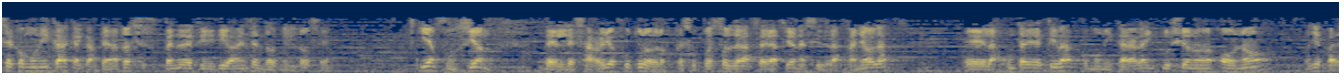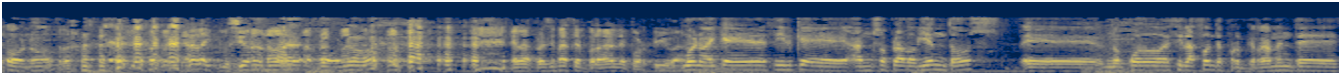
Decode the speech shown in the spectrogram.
se comunica que el campeonato se suspende definitivamente en 2012. Y en función del desarrollo futuro de los presupuestos de las federaciones y de la española, eh, la Junta Directiva comunicará la inclusión o, no. Oye, parece O no. la inclusión o no, O no. en las próximas temporadas deportivas. Bueno, hay que decir que han soplado vientos. Eh, no puedo decir las fuentes porque realmente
